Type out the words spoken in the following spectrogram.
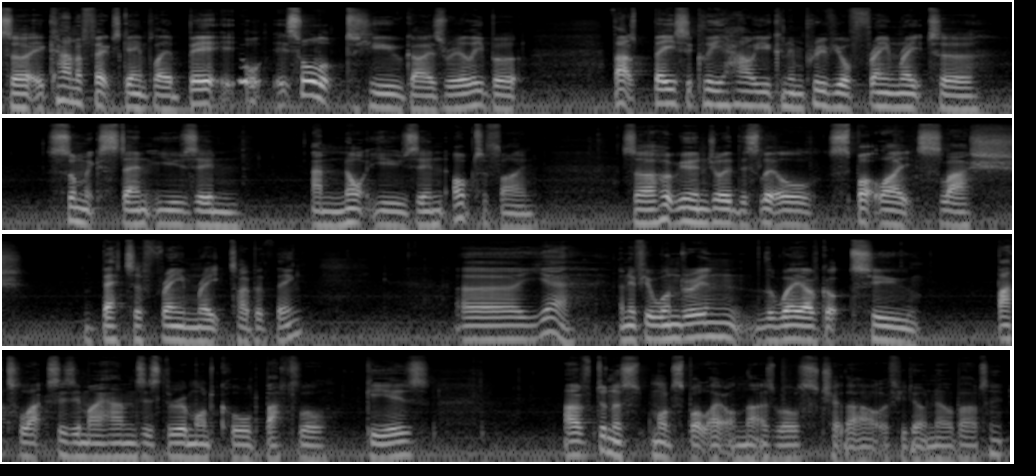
So it can affect gameplay a bit, it's all up to you guys really, but that's basically how you can improve your frame rate to some extent using and not using Optifine. So I hope you enjoyed this little spotlight slash better frame rate type of thing. Uh, yeah, and if you're wondering, the way I've got two battle axes in my hands is through a mod called Battle Gears. I've done a mod spotlight on that as well, so check that out if you don't know about it.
